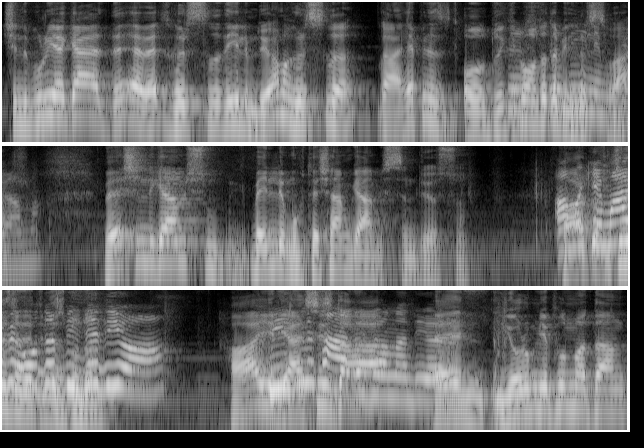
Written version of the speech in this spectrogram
Şimdi buraya geldi evet hırslı değilim diyor ama hırslı. Gayet hepiniz olduğu gibi onda da Hırslı bir hırs değilim var. ama. Ve şimdi gelmiş belli muhteşem gelmişsin diyorsun. Ama Pardon, Kemal de Bey o da bize bunu. diyor. Hayır Biz yani mi siz sadece daha ona diyoruz? e, yorum yapılmadan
